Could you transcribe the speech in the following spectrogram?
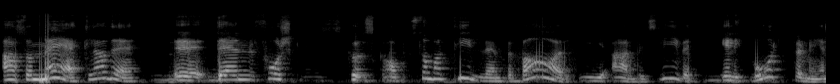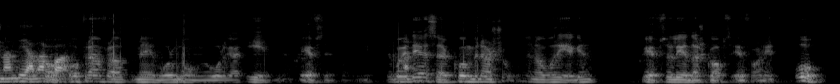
alltså mäklade. Eh, den forskningskunskap som var tillämpbar i arbetslivet enligt vårt förmenande i alla Ja, fall. och framförallt med vår mångåriga egna chefserfarenhet. Det var ju det, så här, kombinationen av vår egen chefs och ledarskapserfarenhet och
